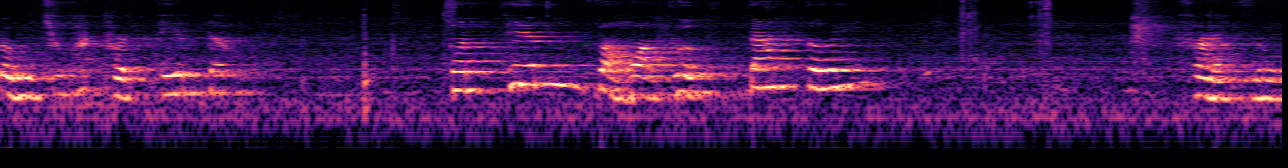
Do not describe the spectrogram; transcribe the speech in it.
Công chúa thuận thiên đâu? Thuận Thiên và Hoàng thượng đang tới. Phải rồi.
